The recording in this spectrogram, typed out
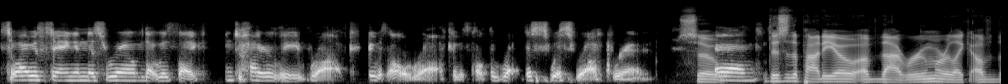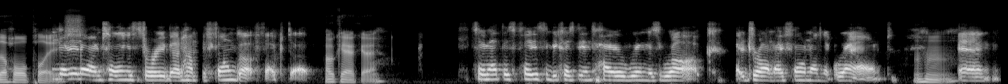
So I was staying in this room that was like entirely rock. It was all rock. It was called the ro- the Swiss Rock Room. So And this is the patio of that room or like of the whole place? no, no, no. I'm telling a story about how my phone got fucked up. Okay, okay. So I'm at this place, and because the entire room is rock, I draw my phone on the ground, Mhm. and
